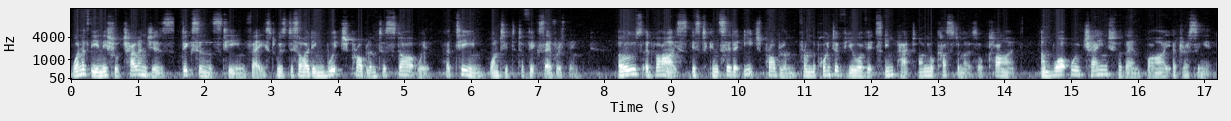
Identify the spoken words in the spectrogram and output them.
One of the initial challenges Dixon's team faced was deciding which problem to start with. Her team wanted to fix everything. O's advice is to consider each problem from the point of view of its impact on your customers or clients and what will change for them by addressing it.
